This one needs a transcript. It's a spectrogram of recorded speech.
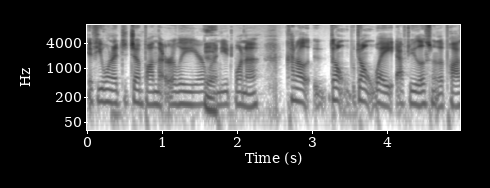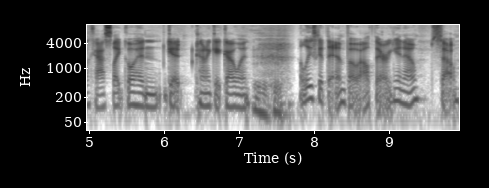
if you wanted to jump on the early year Yeah. one, you'd want to kind of don't don't wait after you listen to the podcast. Like go ahead and get kind of get going. Mm-hmm. At least get the info out there, you know. So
